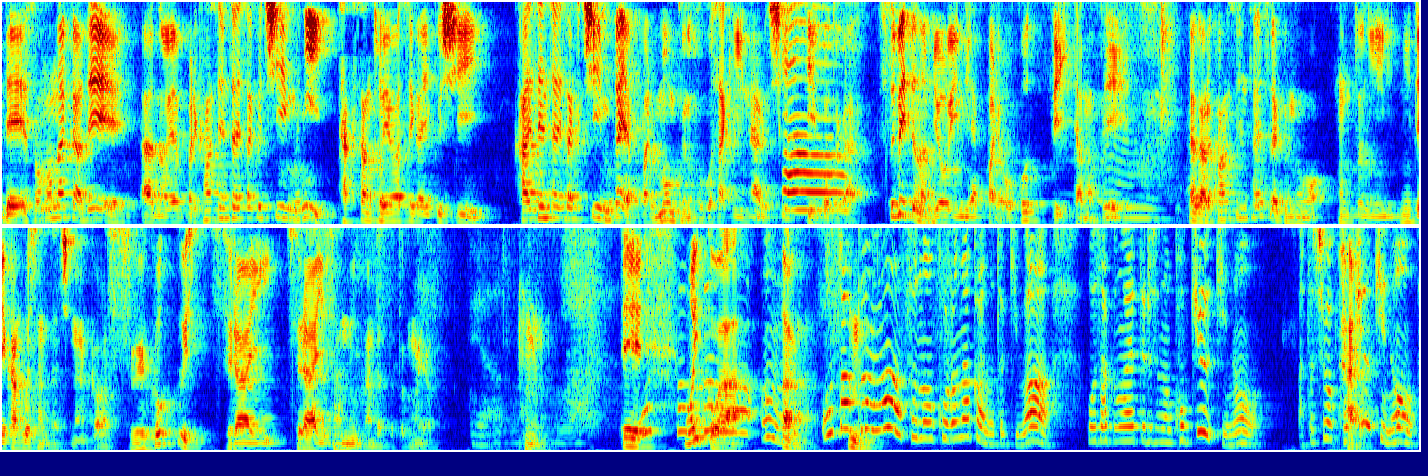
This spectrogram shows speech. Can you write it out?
で、その中で、あの、やっぱり感染対策チームにたくさん問い合わせが行くし、感染対策チームがやっぱり文句の矛先になるしっていうことが、すべての病院でやっぱり起こっていたので、だから感染対策の本当に認定看護師さんたちなんかはすごく辛い、辛い3年間だったと思うよ。いやうん。で、もう一個は、うん。大沢くんはそのコロナ禍の時は、大沢くんがやってるその呼吸器の私は呼吸器の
